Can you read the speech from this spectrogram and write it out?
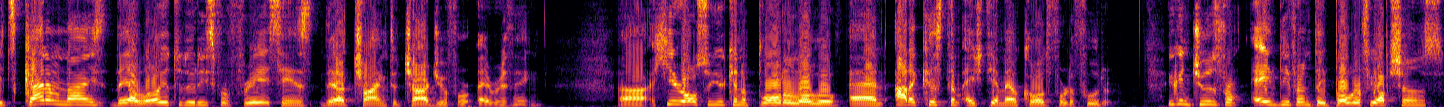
It's kind of nice they allow you to do this for free since they are trying to charge you for everything. Uh, here also you can upload a logo and add a custom HTML code for the footer. You can choose from 8 different typography options,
